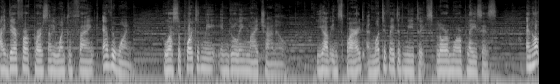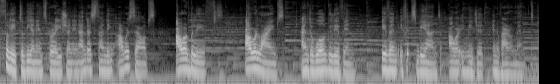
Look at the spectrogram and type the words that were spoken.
I therefore personally want to thank everyone who has supported me in growing my channel. You have inspired and motivated me to explore more places and hopefully to be an inspiration in understanding ourselves, our beliefs, our lives, and the world we live in, even if it's beyond our immediate environment.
